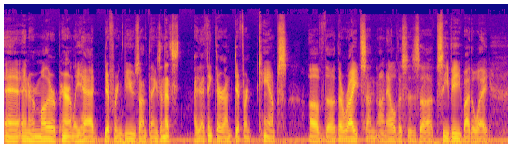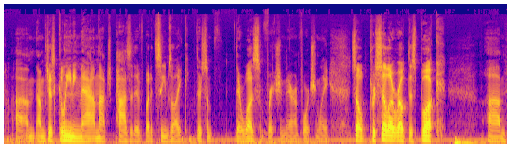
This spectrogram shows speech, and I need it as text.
and, and her mother apparently had differing views on things, and that's I, I think they're on different camps of the the rights on on Elvis's uh, CV. By the way, uh, I'm I'm just gleaning that. I'm not positive, but it seems like there's some there was some friction there, unfortunately. So Priscilla wrote this book. Um,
